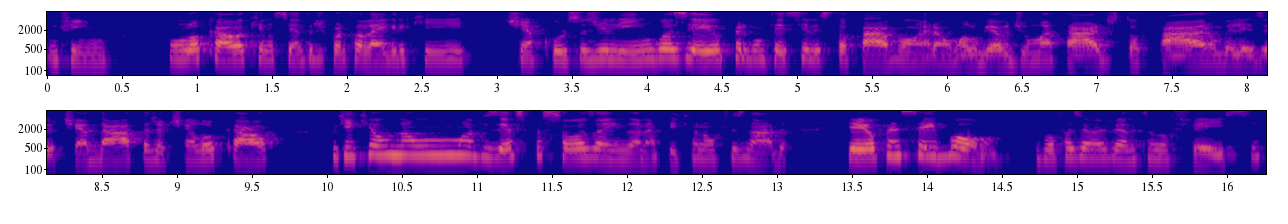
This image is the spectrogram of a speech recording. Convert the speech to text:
enfim, um local aqui no centro de Porto Alegre que tinha cursos de línguas e aí eu perguntei se eles topavam, era um aluguel de uma tarde, toparam, beleza, eu tinha data, já tinha local. Por que que eu não avisei as pessoas ainda, né? Por que que eu não fiz nada? E aí eu pensei, bom, vou fazer um evento no Face,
